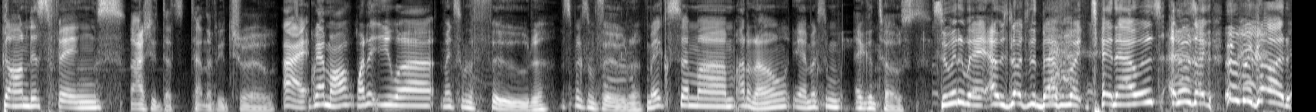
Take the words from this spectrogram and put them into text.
darndest things. Actually, that's technically true. All right, Grandma, why don't you uh make some food? Let's make some food. Make some um, I don't know. Yeah, make some egg and toast. So anyway, I was locked in the bathroom for like 10 hours, and I was like, oh my god,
